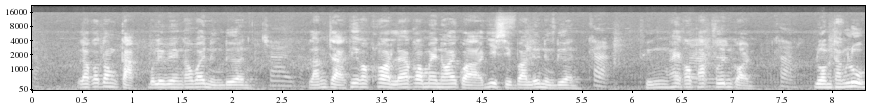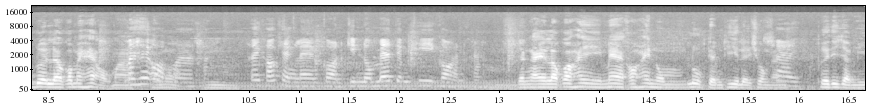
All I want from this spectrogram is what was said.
ค่ะเราก็ต้องกักบริเวณเขาไว้1เดือน ใช่ค่ะหลังจากที่เขาคลอดแล้วก็ไม่น้อยกว่า 20 วันหรือ 1 เดือน ค่ะถึงให้เขาพักฟื้นก่อน ค่ะ รวมทั้งลูกด้วยแล้วก็ไม่ให้ออกมาไม่ให้ออกข้งนมาค่ะ อืมให้เขาแข็งแรงก่อนกินนมแม่เต็มที่ก่อนค่ะ ยังไงเราก็ให้แม่เขาให้นมลูกเต็มที่เลยช่วงนั้น ใช่ค่ะ เพื่อที่จะมี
